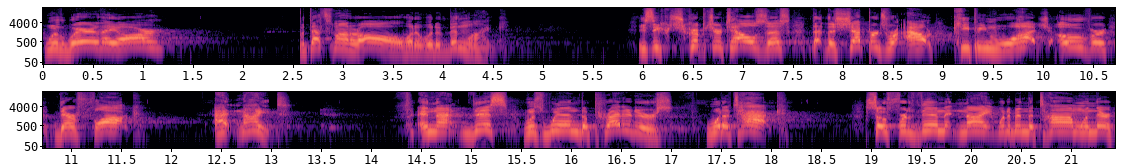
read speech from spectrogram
with where they are. But that's not at all what it would have been like. You see, scripture tells us that the shepherds were out keeping watch over their flock at night. And that this was when the predators would attack. So for them at night would have been the time when their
